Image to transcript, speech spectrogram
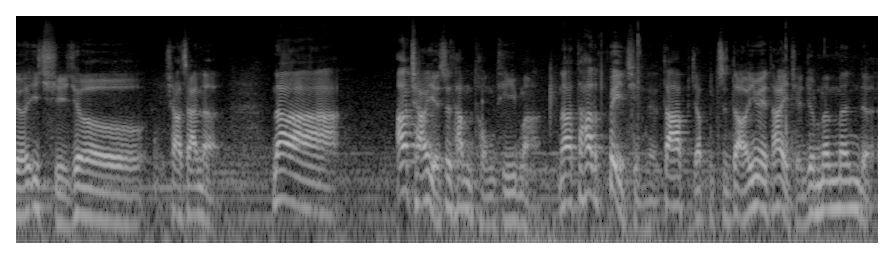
就一起就下山了。那阿强也是他们同梯嘛。那他的背景呢，大家比较不知道，因为他以前就闷闷的。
